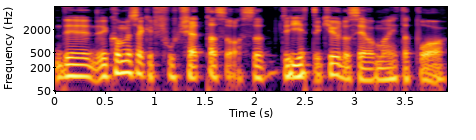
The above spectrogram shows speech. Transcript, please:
det, det kommer säkert fortsätta så. Så det är jättekul att se vad man hittar på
